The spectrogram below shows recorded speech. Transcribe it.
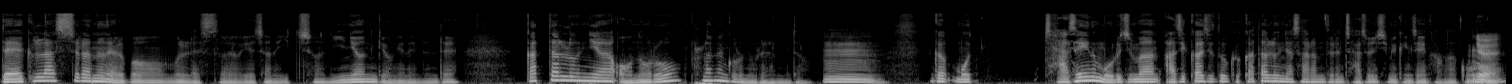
네글라스라는 앨범을 냈어요. 예전에 2002년 경에 냈는데 카탈로니아 언어로 플라멩고로 노래를 합니다. 음. 그러니까 뭐 자세히는 모르지만 아직까지도 그 카탈루니아 사람들은 자존심이 굉장히 강하고 예.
